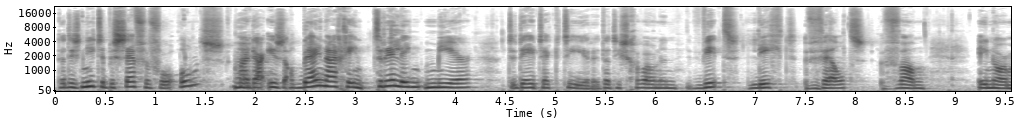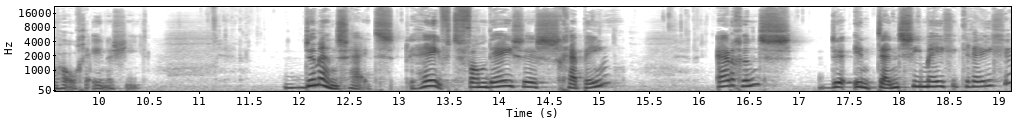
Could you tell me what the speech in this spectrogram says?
Dat is niet te beseffen voor ons, maar Nee. daar is al bijna geen trilling meer te detecteren. Dat is gewoon een wit lichtveld van enorm hoge energie. De mensheid heeft van deze schepping ergens de intentie meegekregen.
